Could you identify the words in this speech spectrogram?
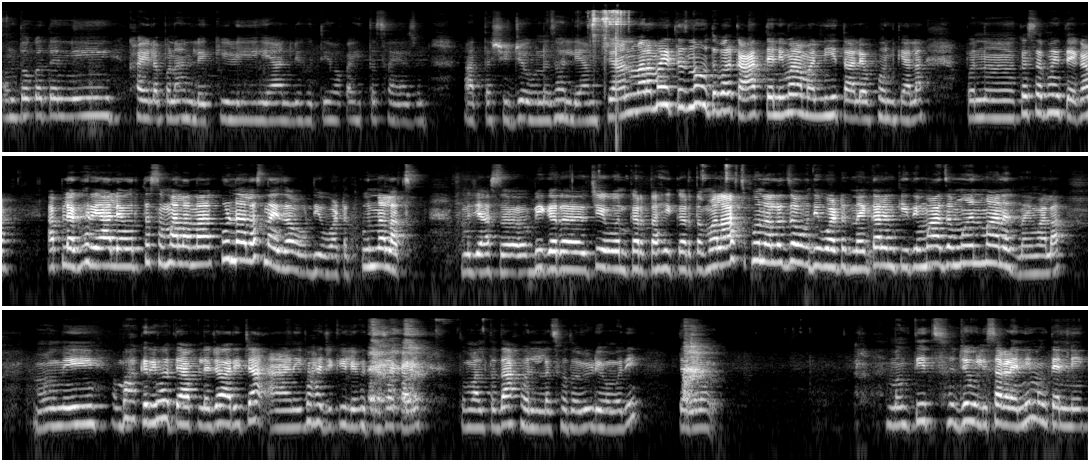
आणि तो का त्यांनी खायला पण आणले केळी हे आणली होती. हो का इथंच आहे अजून. आत्ताशी जेवणं झाली आमची. आणि मला माहीतच नव्हतं बरं का आत्याने मामांनी इथं आल्यावर फोन केला. पण कसं माहिती आहे का आपल्या घरी आल्यावर तसं मला ना कुणालाच नाही जाऊ देऊ वाटत. कुणालाच. म्हणजे असं बिगर जेवण करता हे करता मला असं कुणाला जाऊ देऊ वाटत नाही. कारण की ते माझं मन मानत नाही मला. मग मी भाकरी होत्या आपल्या ज्वारीच्या आणि भाजी केली होती सकाळी. तुम्हाला तर दाखवलेलंच होतं व्हिडिओमध्ये. तर मग तीच जेवली सगळ्यांनी. मग त्यांनी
